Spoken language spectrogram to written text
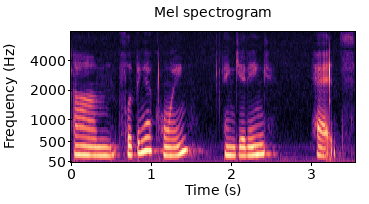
um, flipping a coin and getting heads.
